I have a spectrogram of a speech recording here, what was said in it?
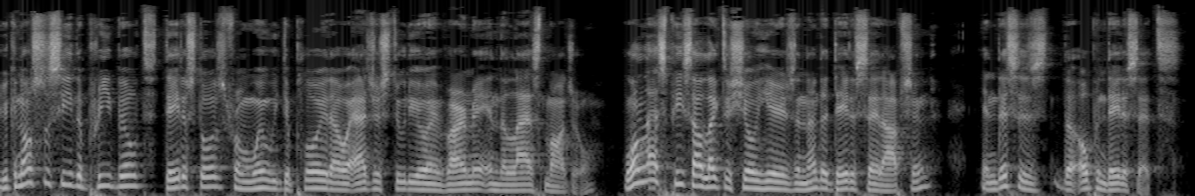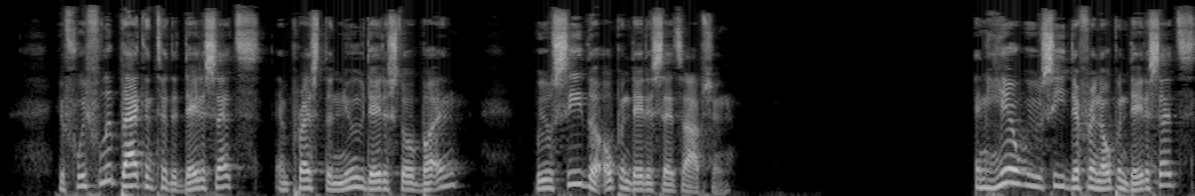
You can also see the pre-built data stores from when we deployed our Azure Studio environment in the last module. One last piece I'd like to show here is another dataset option, and this is the open datasets. If we flip back into the datasets and press the new data store button, we will see the open datasets option. And here we will see different open datasets,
